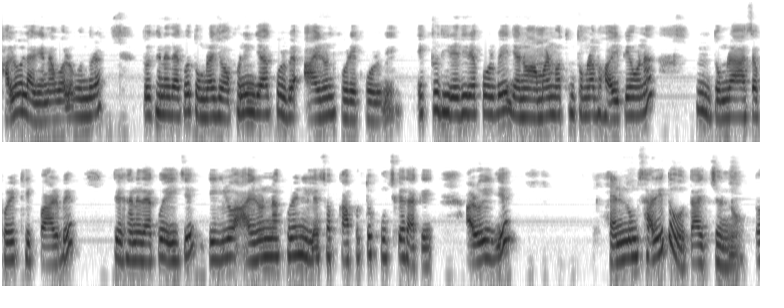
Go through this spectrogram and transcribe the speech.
ভালো লাগে না, বলো বন্ধুরা? তো এখানে দেখো, তোমরা যখনই যা করবে আয়রন করে করবে। একটু ধীরে ধীরে করবে, যেন আমার মতন তোমরা ভয় পেও না। তোমরা আশা করি ঠিক পারবে। তো এখানে দেখো, এই যে, এইগুলো আয়রন না করে নিলে সব কাপড় তো কুঁচকে থাকে। আর ওই যে হ্যান্ডলুম শাড়ি তো, তার জন্য। তো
